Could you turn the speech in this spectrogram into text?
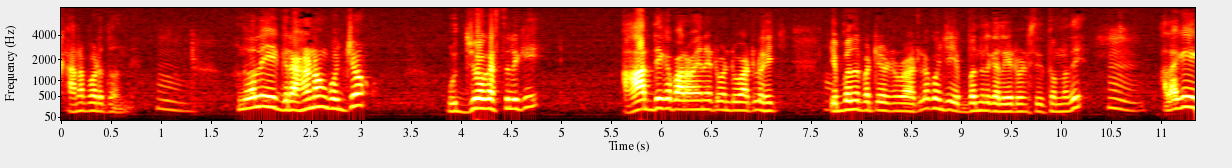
కనపడుతుంది. అందువల్ల ఈ గ్రహణం కొంచెం ఉద్యోగస్తులకి ఆర్థిక పరమైనటువంటి వాటిలో హెచ్- ఇబ్బంది పట్టేటువంటి వాటిలో కొంచెం ఇబ్బందులు కలిగేటువంటి స్థితి ఉన్నది. అలాగే ఈ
